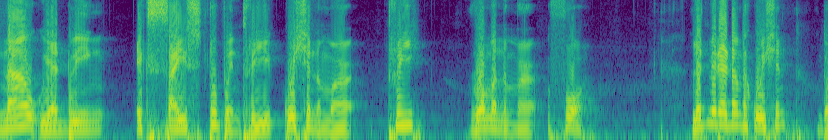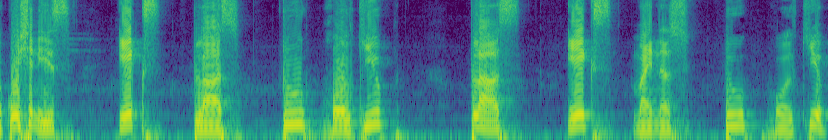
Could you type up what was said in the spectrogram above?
Now we are doing exercise 2.3 question number 3 Roman number 4. Let me write down the question. The question is x plus 2 whole cube plus x minus 2 whole cube.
